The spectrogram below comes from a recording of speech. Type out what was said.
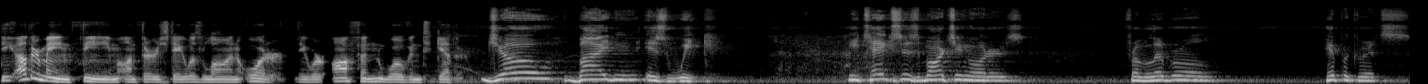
The other main theme on Thursday was law and order. They were often woven together. Joe Biden is weak. He takes his marching orders from liberal hypocrites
